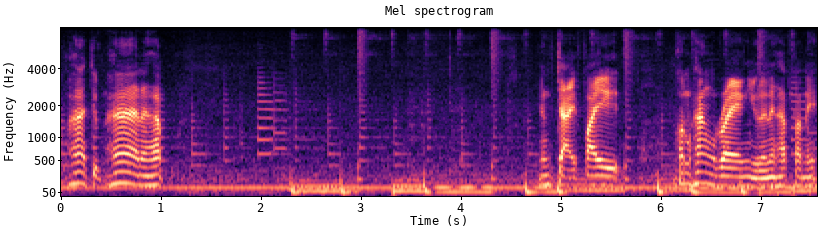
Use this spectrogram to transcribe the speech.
35.5 นะครับ ยังจ่ายไฟค่อนข้างแรงอยู่เลยนะครับตอนนี้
